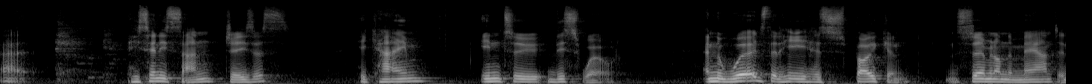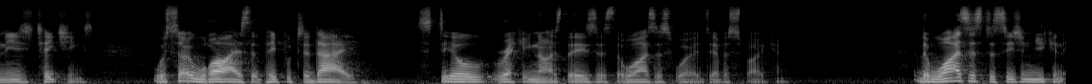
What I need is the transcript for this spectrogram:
Uh, he sent his son, Jesus. He came into this world. And the words that he has spoken in the Sermon on the Mount and in his teachings were so wise that people today still recognize these as the wisest words ever spoken. The wisest decision you can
